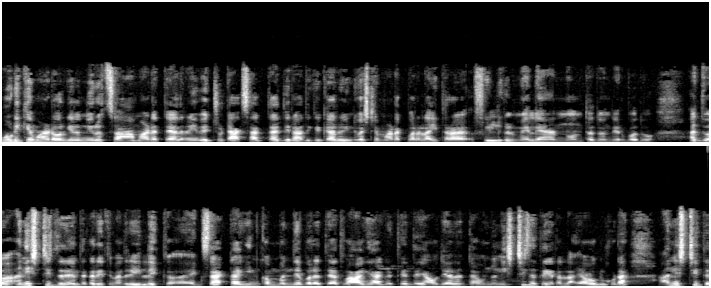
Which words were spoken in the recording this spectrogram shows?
ಹೂಡಿಕೆ ಮಾಡೋರಿಗೆ ಇದು ನಿರುತ್ಸಾಹ ಮಾಡುತ್ತೆ. ಅಂದ್ರೆ ನೀವು ಹೆಚ್ಚು ಟ್ಯಾಕ್ಸ್ ಹಾಕ್ತಾ ಇದ್ದೀರಾ? ಅದಕ್ಕೆ ಯಾರು ಇನ್ವೆಸ್ಟ್ ಮಾಡಕ್ ಬರಲ್ಲ ಈ ತರ ಫೀಲ್ಡ್ಗಳ ಮೇಲೆ ಅನ್ನುವಂಥದ್ದು ಒಂದಿರ್ಬೋದು ಅಥವಾ ಅನಿಶ್ಚಿತತೆ ಅಂತ ಕರಿತೀವಿ. ಅಂದ್ರೆ ಲೈಕ್ ಎಕ್ಸಾಕ್ಟ್ ಆಗಿ ಇನ್ಕಮ್ ಬಂದೇ ಬರುತ್ತೆ ಅಥವಾ ಹಾಗೆ ಆಗುತ್ತೆ ಅಂತ ಯಾವುದೇ ಆದಂತಹ ಒಂದು ನಿಶ್ಚಿತತೆ ಇರಲ್ಲ. ಯಾವಾಗಲೂ ಕೂಡ ಅನಿಶ್ಚಿತ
